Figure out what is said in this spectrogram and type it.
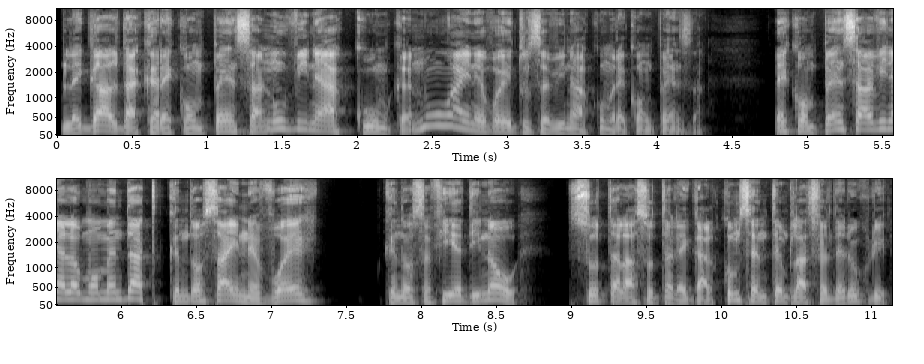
legal, dacă recompensa nu vine acum, că nu ai nevoie tu să vină acum recompensa. Recompensa vine la un moment dat, când o să ai nevoie, când o să fie din nou 100% legal. Cum se întâmplă astfel de lucruri?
